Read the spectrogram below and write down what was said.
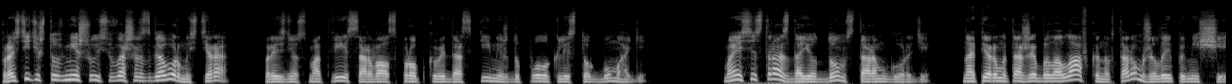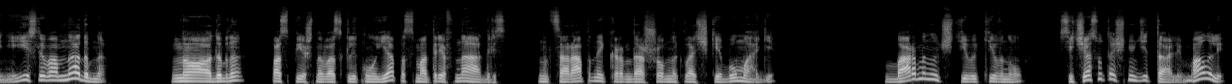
«Простите, что вмешиваюсь в ваш разговор, мастера», — произнес Матвей и сорвал с пробковой доски между полок листок бумаги. «Моя сестра сдает дом в старом городе. На первом этаже была лавка, на втором — жилые помещения. Если вам надобно...» «Надобно», — поспешно воскликнул я, посмотрев на адрес, нацарапанный карандашом на клочке бумаги. Бармен учтиво кивнул. «Сейчас уточню детали, мало ли».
